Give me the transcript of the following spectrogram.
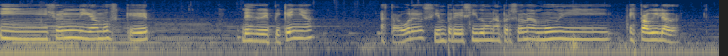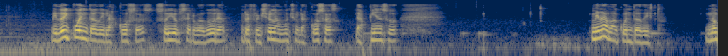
Y yo digamos que desde pequeña hasta ahora siempre he sido una persona muy espabilada. Me doy cuenta de las cosas, soy observadora, reflexiono mucho las cosas, las pienso. Me daba cuenta de esto. No,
